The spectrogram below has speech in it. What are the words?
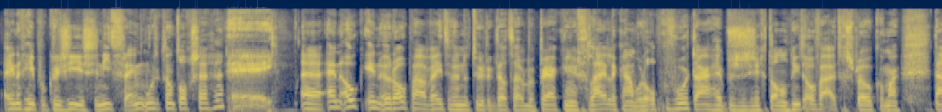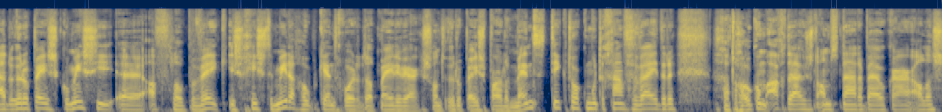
Enige hypocrisie is er niet vreemd, moet ik dan toch zeggen. Nee. Eh, en ook in Europa weten we natuurlijk dat er beperkingen geleidelijk aan worden opgevoerd. Daar hebben ze zich dan nog niet over uitgesproken. Maar na de Europese Commissie eh, afgelopen week is gistermiddag ook bekend geworden dat medewerkers van het Europees Parlement TikTok moeten gaan verwijderen. Het gaat toch ook om 8000 ambtenaren bij elkaar, alles.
